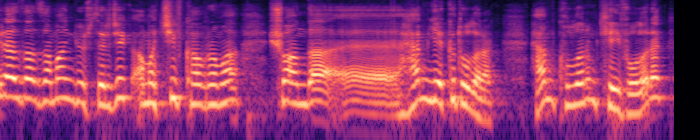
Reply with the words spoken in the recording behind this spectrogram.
biraz daha zaman gösterecek ama çift kavrama şu anda e, hem yakıt olarak hem kullanım keyfi olarak e,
